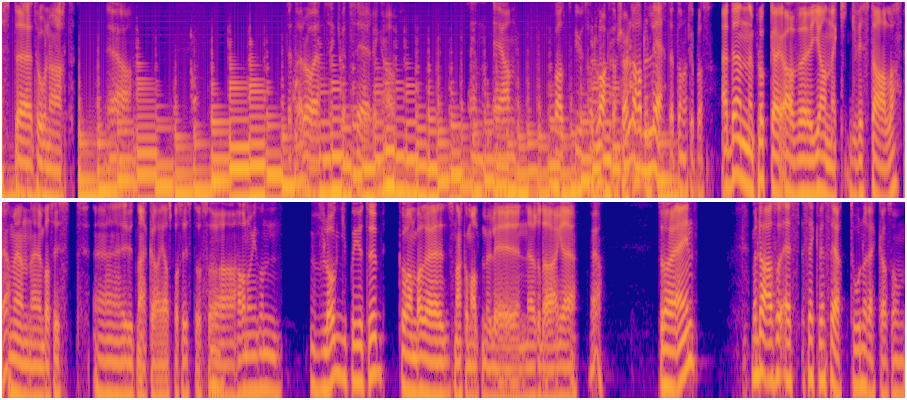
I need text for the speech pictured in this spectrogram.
Neste toneart. ja. Dette er da en sekvensering av en Er han valgt ut Har du lagd den sjøl, eller har du lært etter noe plass? Den plukka jeg av eh, Janek Gvistala, Ja. som er en eh, bassist. Eh, Utmerka jazzbassist. Og så Mm. har han noen sånn vlogg på YouTube hvor han bare snakker om alt mulig nerda greier. Ja. Så da er én. Men da altså er sekvensert tonerekker som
